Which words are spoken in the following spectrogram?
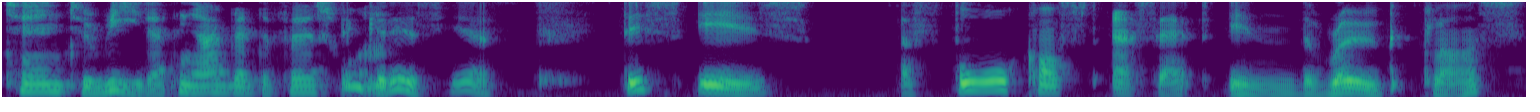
turn to read. I think I read the first I think one. it is. Yeah. This is a four-cost asset in the Rogue class,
